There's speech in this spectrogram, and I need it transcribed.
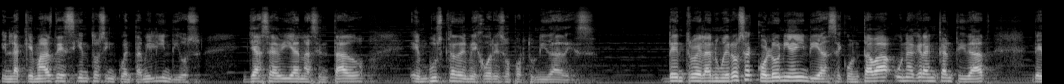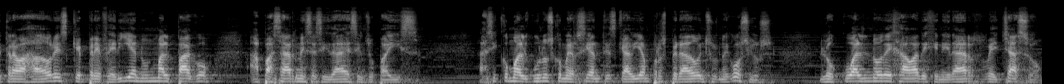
en la que más de 150.000 indios ya se habían asentado en busca de mejores oportunidades. Dentro de la numerosa colonia india se contaba una gran cantidad de trabajadores que preferían un mal pago a pasar necesidades en su país así como algunos comerciantes que habían prosperado en sus negocios, lo cual no dejaba de generar rechazo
